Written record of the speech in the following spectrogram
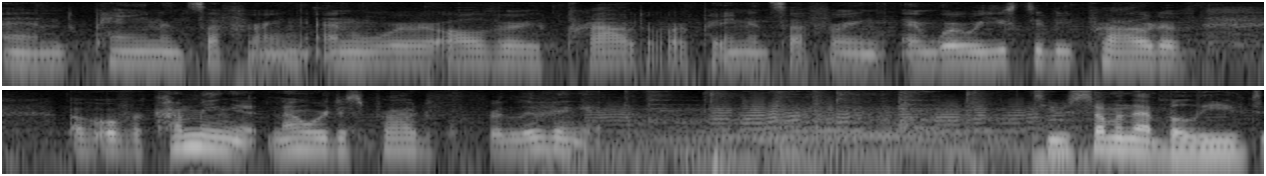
and pain and suffering, and we're all very proud of our pain and suffering. And where we used to be proud of, of overcoming it, now we're just proud for living it. He was someone that believed,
